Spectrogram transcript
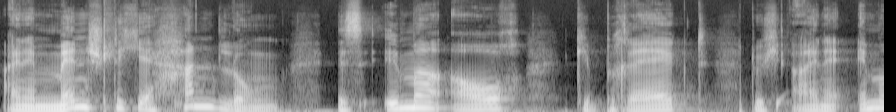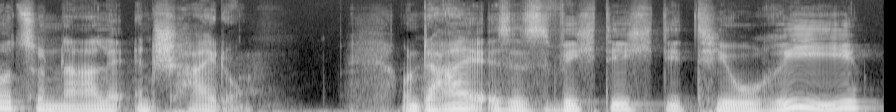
Eine menschliche Handlung ist immer auch geprägt durch eine emotionale Entscheidung. Und daher ist es wichtig, die Theorie,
